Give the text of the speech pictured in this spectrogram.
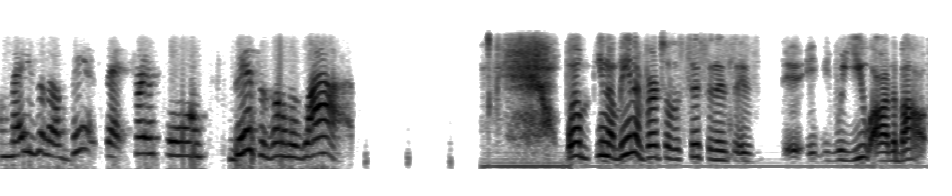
amazing events that transform business owners' lives. Well, you know, being a virtual assistant is, is it, you are the boss.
